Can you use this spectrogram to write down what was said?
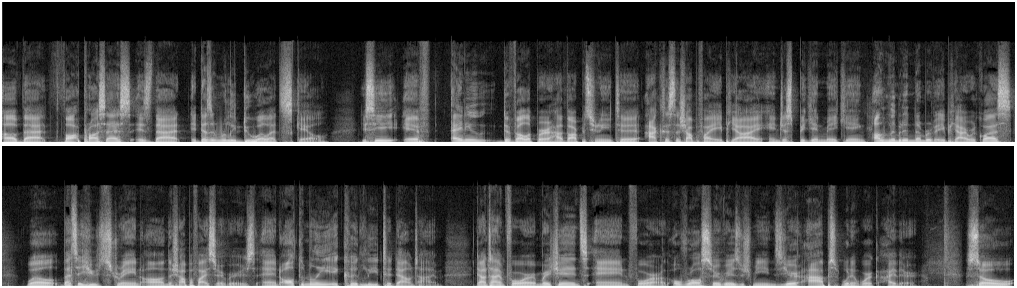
of that thought process is that it doesn't really do well at scale. You see, if any developer had the opportunity to access the Shopify API and just begin making unlimited number of API requests, well, that's a huge strain on the Shopify servers and ultimately it could lead to downtime downtime for merchants and for overall servers, which means your apps wouldn't work either. So,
